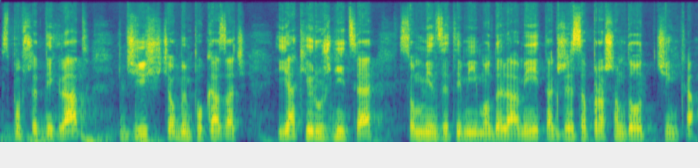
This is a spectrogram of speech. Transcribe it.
z poprzednich lat. Dziś chciałbym pokazać, jakie różnice są między tymi modelami, także zapraszam do odcinka.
